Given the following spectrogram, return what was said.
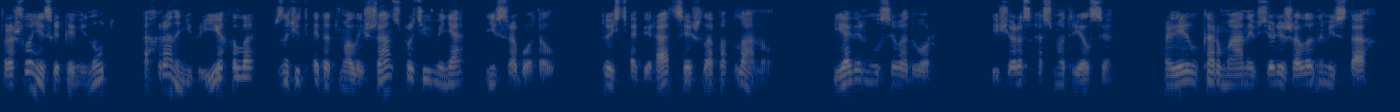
Прошло несколько минут, охрана не приехала, значит, этот малый шанс против меня не сработал. То есть операция шла по плану. Я вернулся во двор. Еще раз осмотрелся. Проверил карманы, все лежало на местах.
